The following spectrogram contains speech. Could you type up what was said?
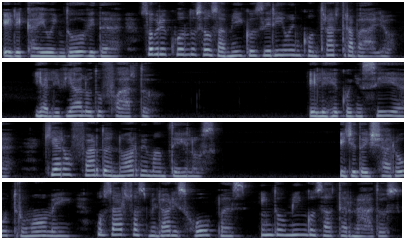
Ele caiu em dúvida sobre quando seus amigos iriam encontrar trabalho e aliviá-lo do fardo. Ele reconhecia que era um fardo enorme mantê-los e de deixar outro homem usar suas melhores roupas em domingos alternados.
